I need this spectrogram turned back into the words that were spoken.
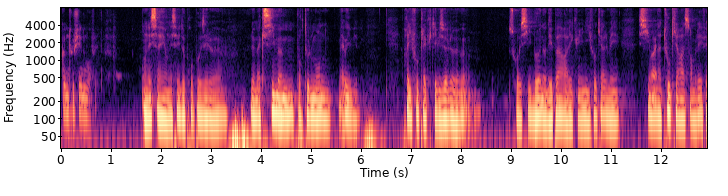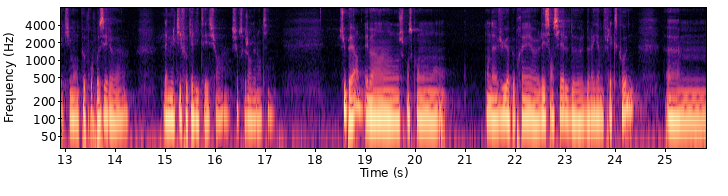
comme tout chez nous en fait. On essaye, on essaye de proposer le, le maximum pour tout le monde. Bah oui, après, il faut que l'acuité visuelle euh, soit aussi bonne au départ avec une unifocale, mais si on a tout qui est rassemblé, effectivement, on peut proposer le, la multifocalité sur, sur ce genre de lentille. Super, et eh ben, je pense qu'on on a vu à peu près euh, l'essentiel de, de, la gamme FlexCone. Euh,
